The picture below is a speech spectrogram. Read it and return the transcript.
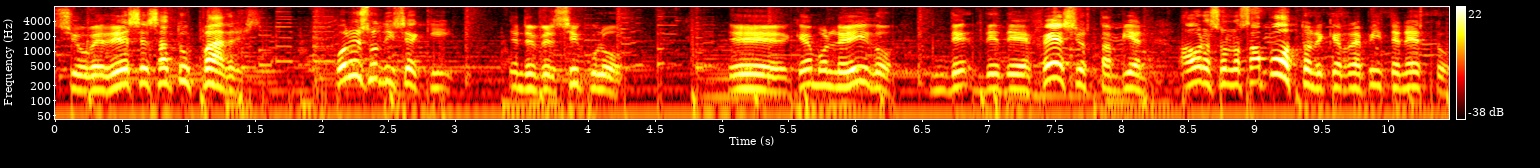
si obedeces a tus padres. Por eso dice aquí, en el versículo eh, que hemos leído de, de, de, Efesios también. Ahora son los apóstoles que repiten esto.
